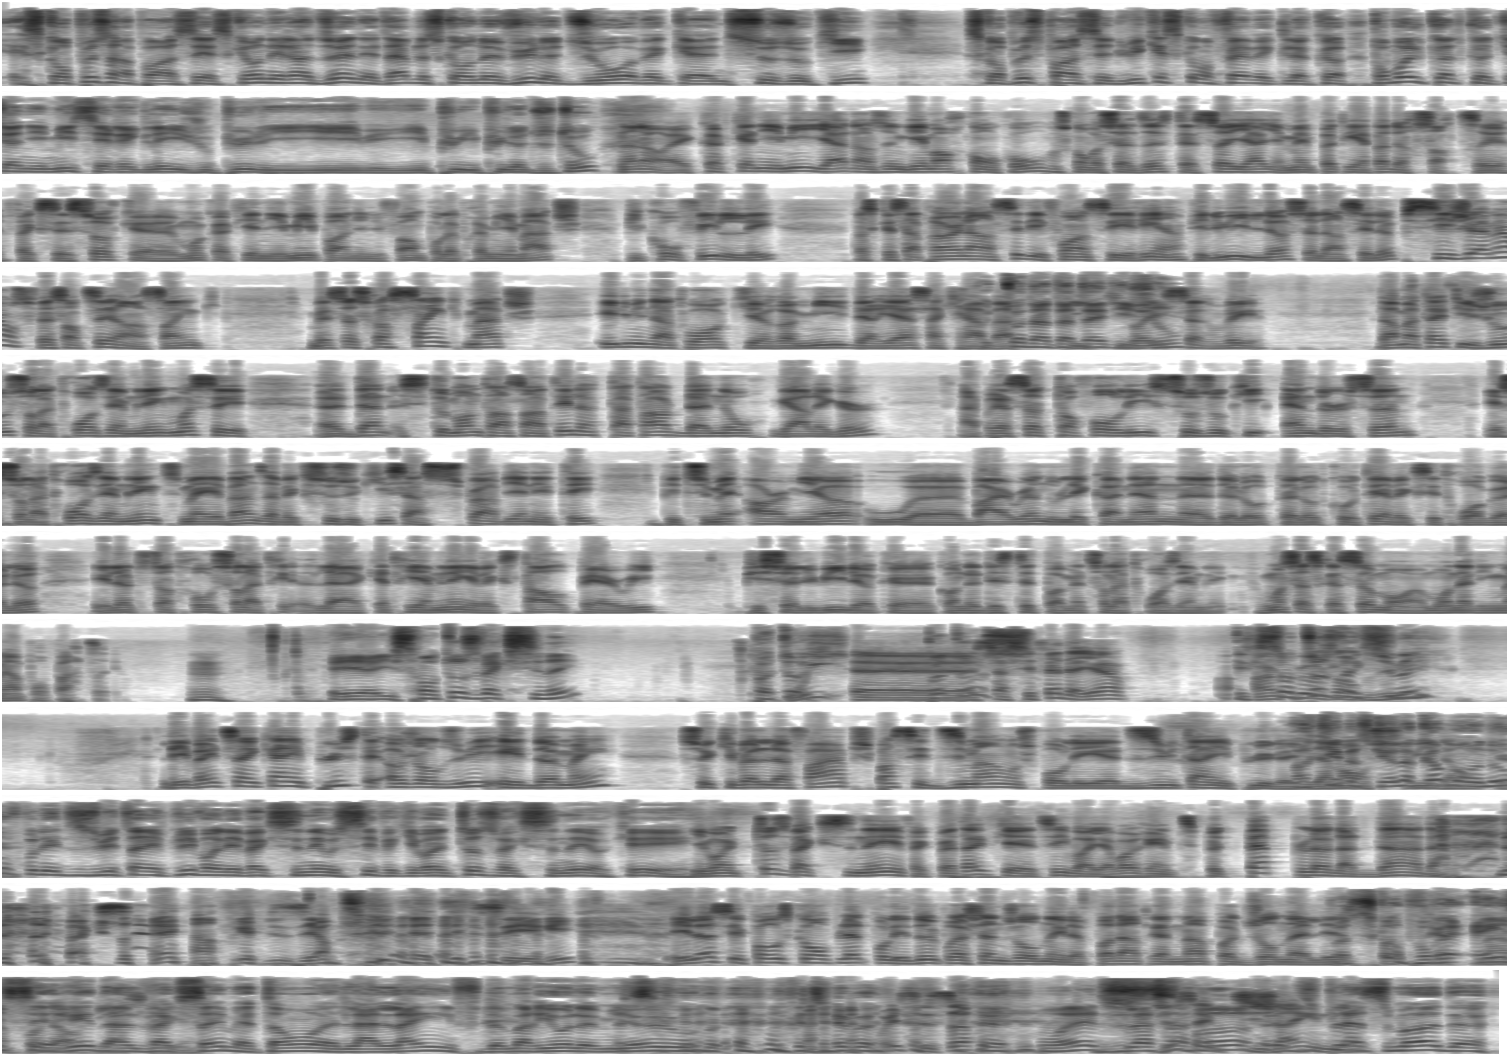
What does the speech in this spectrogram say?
Est-ce qu'on peut s'en passer? Est-ce qu'on est rendu à une étape? Est-ce qu'on a vu le duo avec euh, Suzuki? Est-ce qu'on peut se passer de lui? Qu'est-ce qu'on fait avec le cas? Pour moi, le cas de Kotkaniemi, c'est réglé. Il joue plus. Il, il, est plus, il est plus là du tout. Non, non. Avec Kotkaniemi, hier, dans une game hors concours, parce qu'on va se le dire, c'était ça hier, il a même pas été capable de ressortir. Fait que c'est sûr que moi, Kotkaniemi n'est pas en uniforme pour le premier match. Puis Cofield l'est. Parce que ça prend un lancer des fois en série, hein. Puis lui, il a ce lancer-là. Puis si jamais on se fait sortir en 5, ben ce sera cinq matchs éliminatoires qu'il aura mis derrière sa cravate. Toi, dans ta tête, il va joue? y servir. Dans ma tête, il joue sur la troisième ligne. Moi, c'est euh, Dan, si tout le monde est en santé, là, Tatar, Dano, Gallagher. Après ça, Toffoli, Suzuki, Anderson. Et sur la troisième ligne, tu mets Evans avec Suzuki, ça a super bien été. Puis tu mets Armia ou euh, Byron ou Lekonen euh, de l'autre de l'autre côté avec ces trois gars-là. Et là, tu te retrouves sur la, la quatrième ligne avec Stahl, Perry, puis celui là que, qu'on a décidé de pas mettre sur la troisième ligne. Moi, ça serait ça mon, mon alignement pour partir. Hmm. Et euh, ils seront tous vaccinés? Pas tous? Oui, euh, Pas tous? ça s'est fait d'ailleurs. Ils sont tous vaccinés? Les 25 ans et plus, c'était aujourd'hui et demain. Ceux qui veulent le faire, puis je pense que c'est dimanche pour les 18 ans et plus. Là, OK, parce que là, suit, comme on ouvre pour les 18 ans et plus, ils vont les vacciner aussi. Fait qu'ils vont être tous vaccinés, OK. Ils vont être tous vaccinés. Fait que peut-être que tu sais, il va y avoir un petit peu de pep là, là-dedans dans, dans le vaccin en prévision des séries. Et là, c'est pause complète pour les deux prochaines journées. Là. Pas d'entraînement, pas de journaliste. Est-ce pas qu'on pourrait insérer dans le vaccin, mettons, euh, la lymphe de Mario Lemieux? ou-. Oui, c'est ça. Ouais, du Juste plasma. un petit gène. du là. plasma de...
